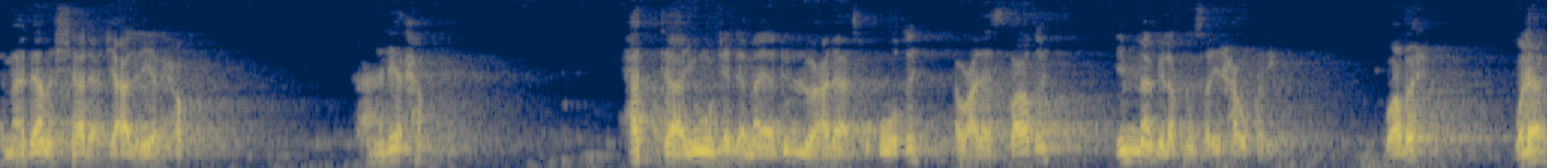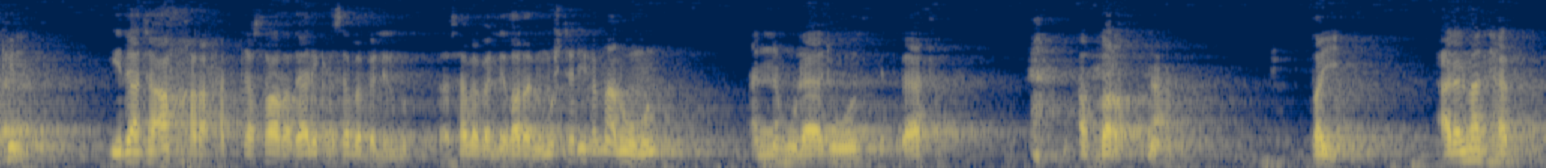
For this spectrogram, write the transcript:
فما دام الشارع جعل لي الحق فأنا لي الحق حتى يوجد ما يدل على سقوطه أو على إسقاطه إما بلفظ صريح أو قرينة واضح؟ ولكن إذا تأخر حتى صار ذلك سببا. سببا لضرر المشتري فمعلوم أنه لا يجوز إثبات الضرر. نعم. طيب. على المذهب.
